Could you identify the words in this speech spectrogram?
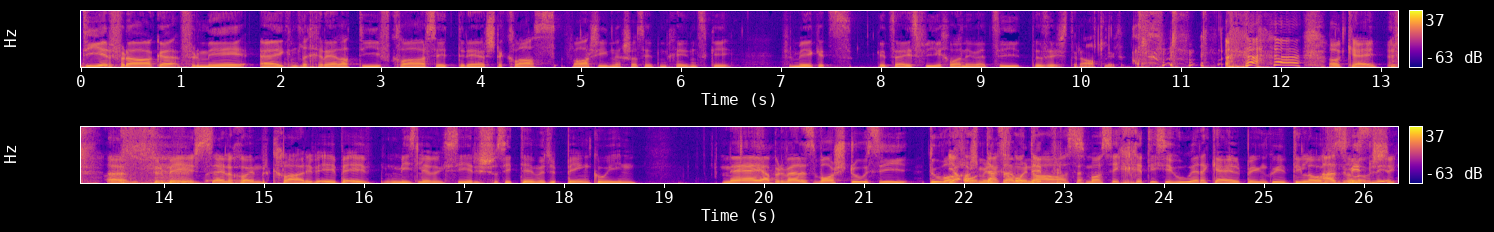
Tierfragen für mich eigentlich relativ klar seit der ersten Klasse, wahrscheinlich schon seit dem Kinski. Für mich gibt es ein Viech, das ich sein will, das ist der Adler. Okay. ähm, für mich ist es eigentlich auch immer klar. Ich, ich, ich, mein Lieblingstier ist schon seit immer der Pinguin. Nein, aber welches willst du sein? Du willst Ja, kannst auch, mir jetzt denk auch auch nicht das. Mal sicher, diese Huren geil, Pinguin, die laufen Also so mein, lustig.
